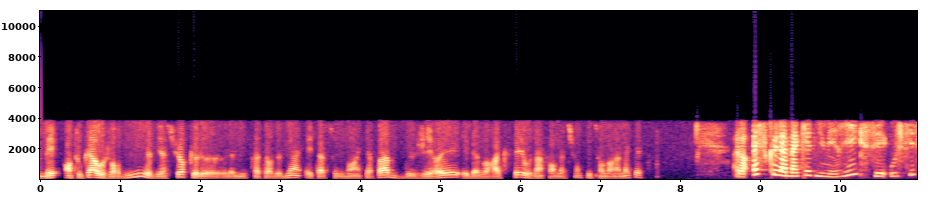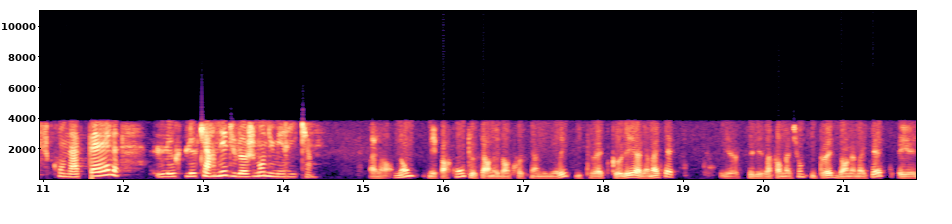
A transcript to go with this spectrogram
mais en tout cas, aujourd'hui, bien sûr que l'administrateur de biens est absolument incapable de gérer et d'avoir accès aux informations qui sont dans la maquette. Alors, est-ce que la maquette numérique, c'est aussi ce qu'on appelle le, carnet du logement numérique? Alors non, mais par contre, le carnet d'entretien numérique, il peut être collé à la maquette. Euh, c'est des informations qui peuvent être dans la maquette et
